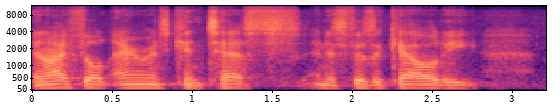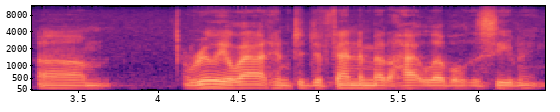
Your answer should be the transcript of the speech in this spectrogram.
And I felt Aaron's contests and his physicality um, really allowed him to defend him at a high level this evening.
